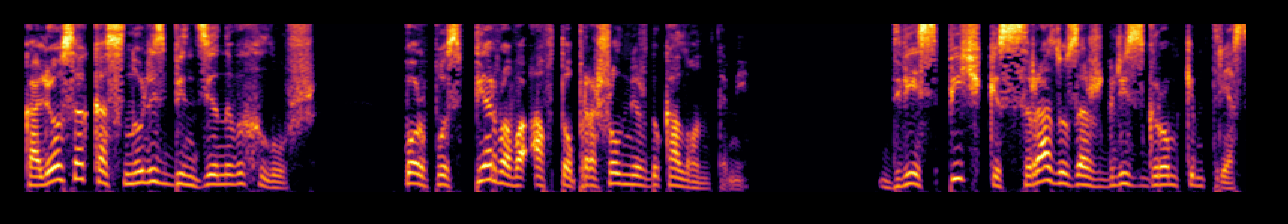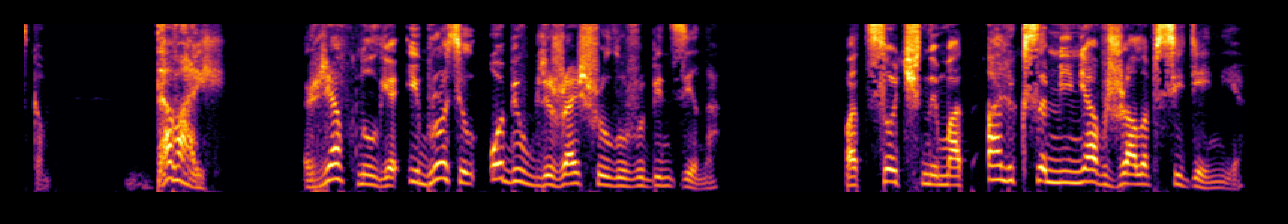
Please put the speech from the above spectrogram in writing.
Колеса коснулись бензиновых луж. Корпус первого авто прошел между колонками. Две спички сразу зажглись с громким треском. «Давай!» — рявкнул я и бросил обе в ближайшую лужу бензина. Под сочный мат Алекса меня вжало в сиденье.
